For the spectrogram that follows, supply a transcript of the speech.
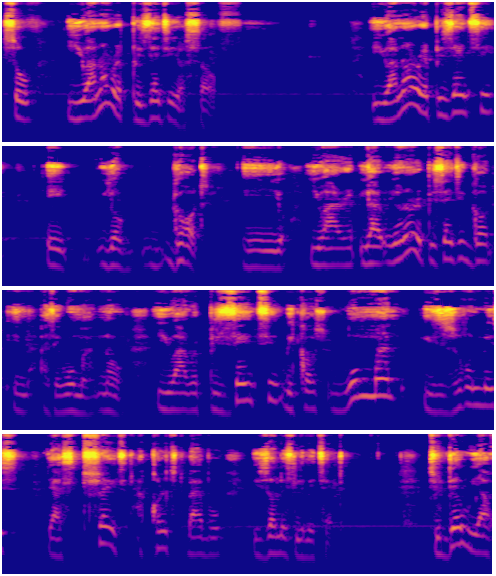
So you are not representing yourself. You are not representing a your God. You, you are you are you're not representing God in as a woman. No, you are representing because woman is always their strength according to the Bible is always limited. Today we have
